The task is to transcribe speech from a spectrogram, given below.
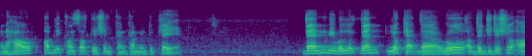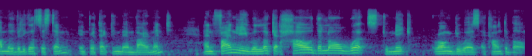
and how public consultation can come into play. Then we will look, then look at the role of the judicial arm of the legal system in protecting the environment. And finally, we'll look at how the law works to make wrongdoers accountable.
